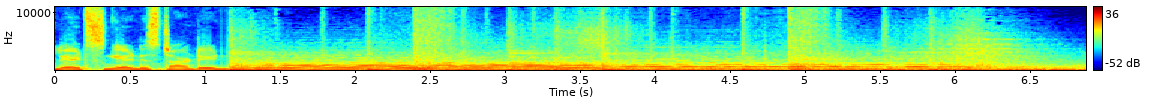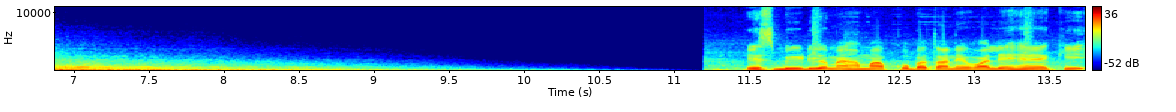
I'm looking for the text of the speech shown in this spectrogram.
लेट्स गेट स्टार्टेड इस वीडियो में हम आपको बताने वाले हैं कि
